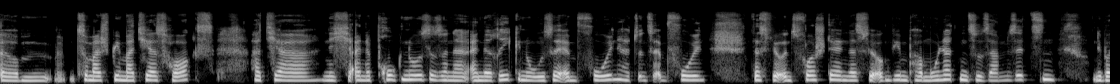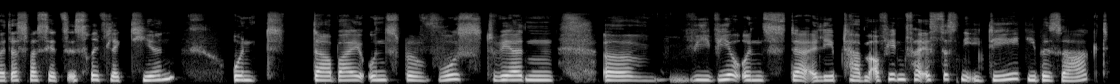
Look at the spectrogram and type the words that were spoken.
ähm, zum Beispiel Matthias Hawks hat ja nicht eine Prognose, sondern eine Regnose empfohlen. Er hat uns empfohlen, dass wir uns vorstellen, dass wir irgendwie ein paar Monaten zusammensitzen und über das, was jetzt ist, reflektieren und dabei uns bewusst werden, äh, wie wir uns da erlebt haben. Auf jeden Fall ist das eine Idee, die besagt,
